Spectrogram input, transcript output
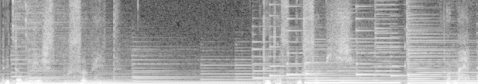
Ty to můžeš způsobit. Ty to způsobíš. Amen.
